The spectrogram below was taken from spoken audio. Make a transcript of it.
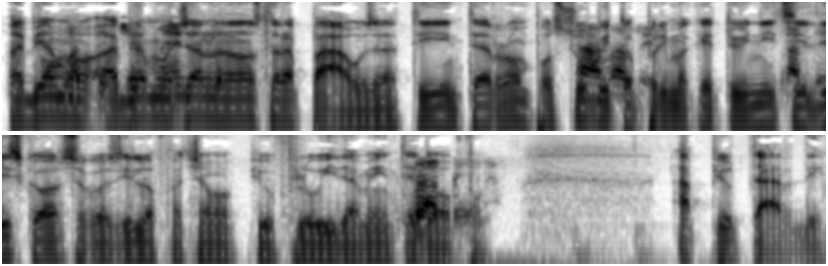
abbiamo, abbiamo, già la nostra pausa, ti interrompo ah, subito ah, prima che tu inizi il discorso così lo facciamo più fluidamente va dopo. Bene. A più tardi.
